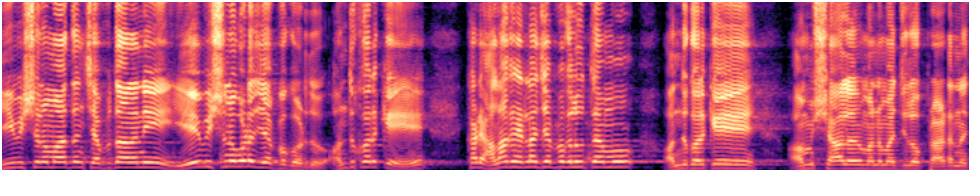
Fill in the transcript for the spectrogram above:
ఈ విషయంలో మాత్రం చెప్తానని ఏ విషయంలో కూడా చెప్పకూడదు. అందుకొరకే కానీ అలాగ ఎట్లా చెప్పగలుగుతాము? అందుకొరకే అంశాలు మన మధ్యలో ప్రార్థన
